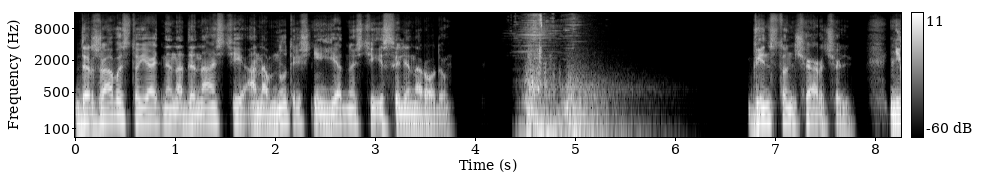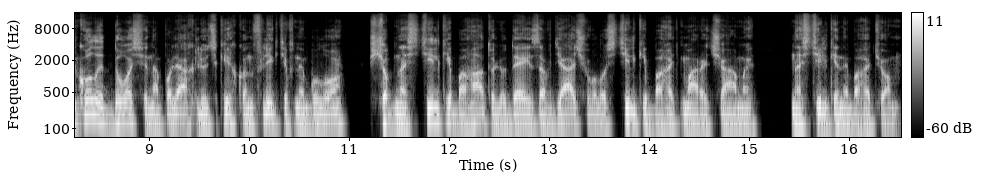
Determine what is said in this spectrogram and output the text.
Держави стоять не на династії, а на внутрішній єдності і силі народу. Вінстон Черчилль. Ніколи досі на полях людських конфліктів не було, щоб настільки багато людей завдячувало стільки багатьма речами, настільки небагатьом.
